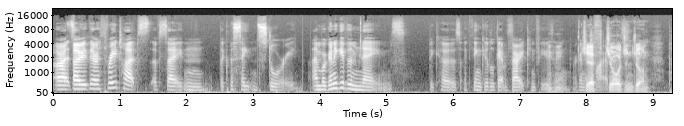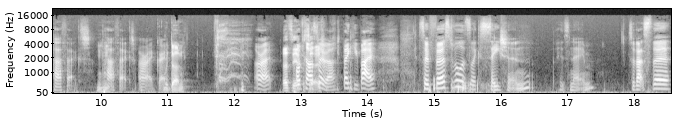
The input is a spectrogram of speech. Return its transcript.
All right, so there are three types of Satan, like the Satan story, and we're going to give them names because I think it'll get very confusing. Mm-hmm. We're going to Jeff, George, and John. perfect, mm-hmm. perfect. All right, great. We're done. All right, That's the podcast episode. over. Thank you. Bye. So first of all, it's like Satan, his name. So that's the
